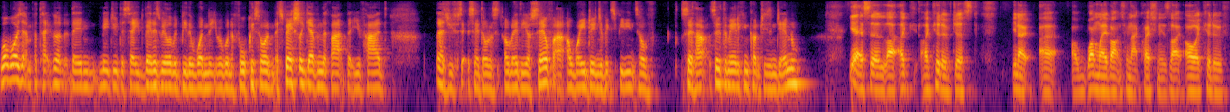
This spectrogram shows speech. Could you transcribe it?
what was it in particular that then made you decide Venezuela would be the one that you were going to focus on, especially given the fact that you've had, as you've said already yourself, a, a wide range of experience of South, South American countries in general? Yeah, so like I, I could have just, you know, uh, one way of answering that question is like, oh, I could have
